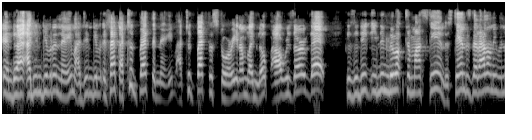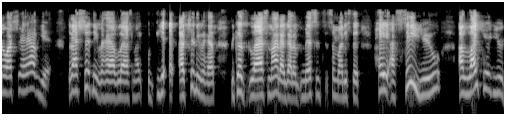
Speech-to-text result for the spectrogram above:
And I, I didn't give it a name. I didn't give it. In fact, I took back the name. I took back the story, and I'm like, nope, I'll reserve that because it didn't. It didn't live up to my standards. Standards that I don't even know I should have yet. That I shouldn't even have last night. But yeah, I shouldn't even have because last night I got a message. Somebody said, "Hey, I see you. I like your your.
